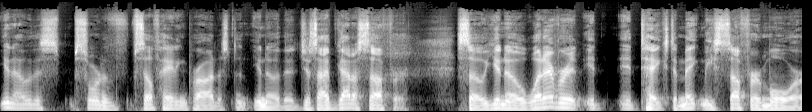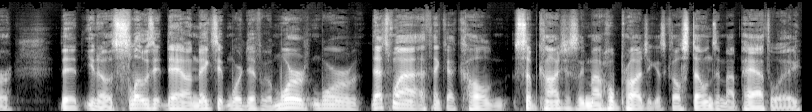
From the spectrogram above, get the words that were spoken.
you know, this sort of self-hating Protestant, you know, that just I've got to suffer. So you know, whatever it, it it takes to make me suffer more, that you know slows it down, makes it more difficult, more more. That's why I think I called subconsciously my whole project is called Stones in My Pathway,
